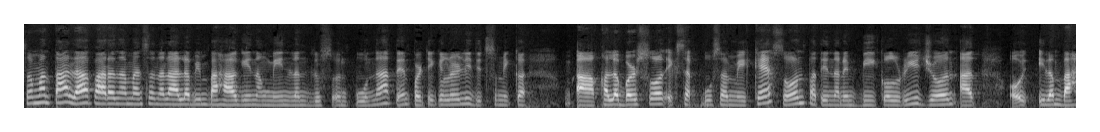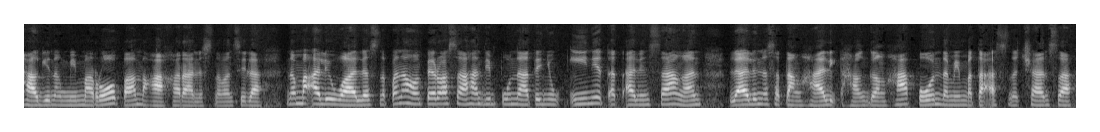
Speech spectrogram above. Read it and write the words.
Samantala, para naman sa nalalabing bahagi ng mainland Luzon po natin, particularly dito sa may ah, Calabarzon, except po sa may Quezon, pati na rin Bicol region at o, ilang bahagi ng Mimaropa, makakaranas naman sila ng maaliwalas na panahon. Pero asahan din po natin yung init at alinsangan, lalo na sa tanghali hanggang hapon na may mataas na tsansa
